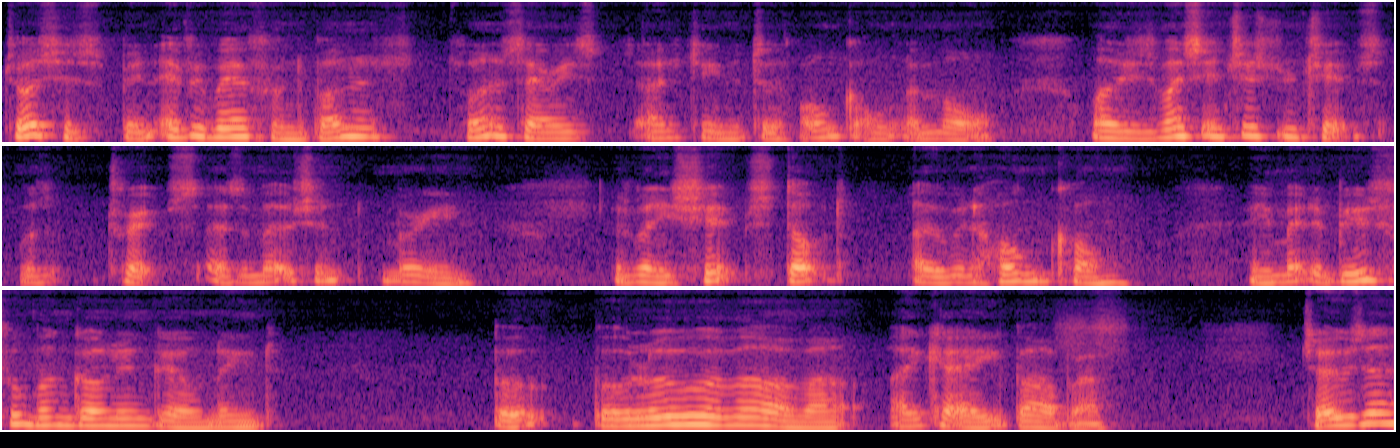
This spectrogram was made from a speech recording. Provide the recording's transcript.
Josh has been everywhere from the Buenos, Buenos Aires, Argentina to Hong Kong and more. One of his most interesting trips was trips as a merchant marine was when his ship stopped over in Hong Kong and he met a beautiful Mongolian girl named Buluamama, aka Barbara. Joseph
